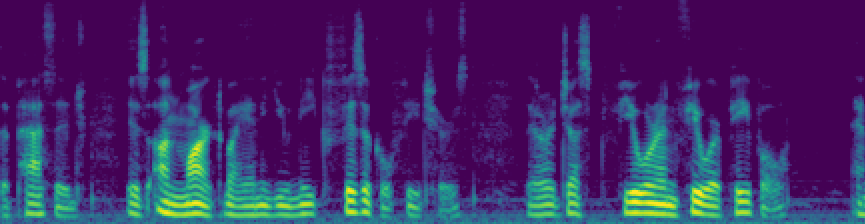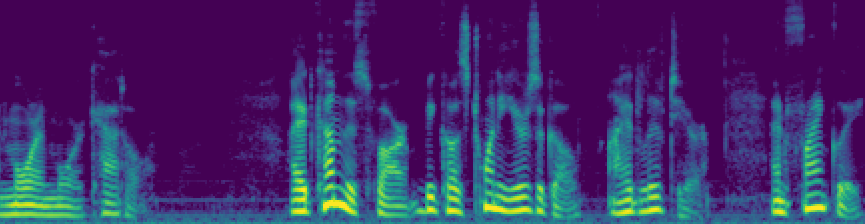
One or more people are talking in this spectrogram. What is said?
The passage is unmarked by any unique physical features. There are just fewer and fewer people and more and more cattle. I had come this far because twenty years ago I had lived here, and frankly,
